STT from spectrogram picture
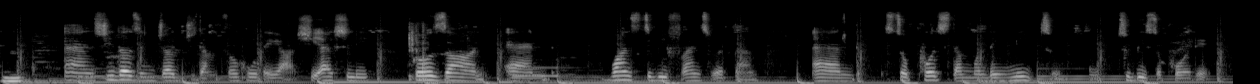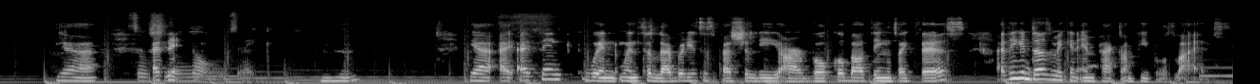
hmm and she doesn't judge them for who they are. She actually goes on and wants to be friends with them and supports them when they need to to be supported. Yeah. So she think- knows like hmm Yeah, I, I think when when celebrities especially are vocal about things like this, I think it does make an impact on people's lives.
